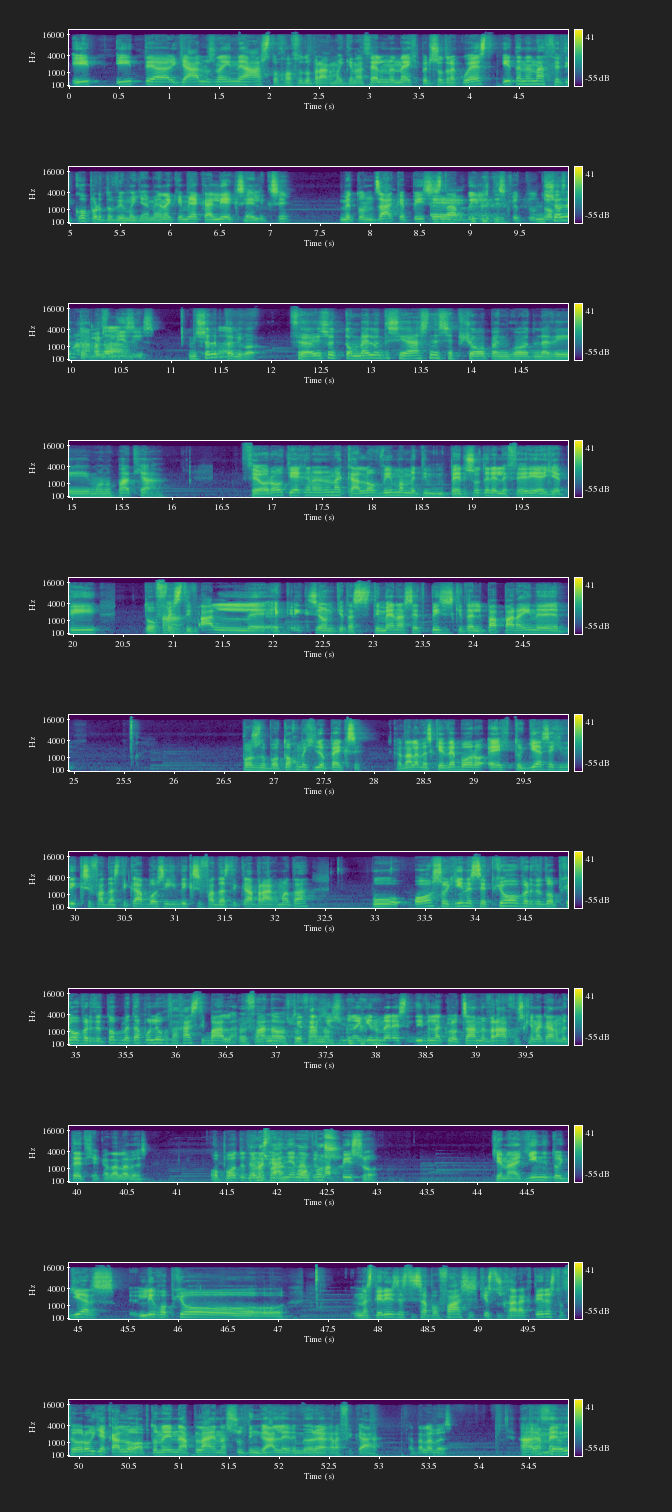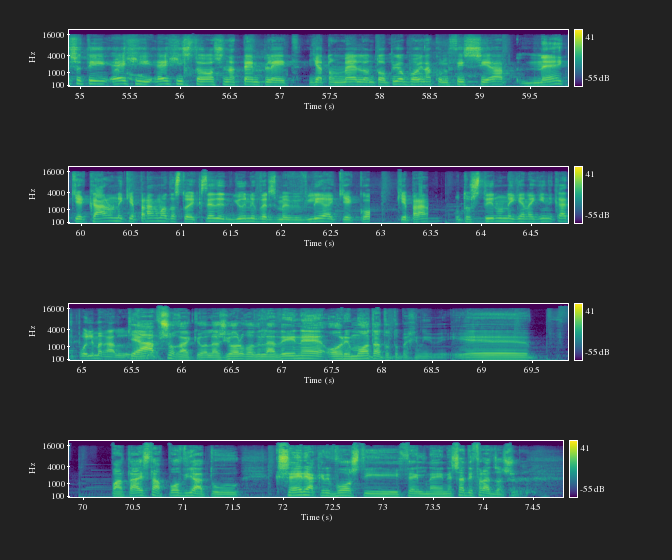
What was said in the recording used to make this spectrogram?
Ή, είτε για άλλους να είναι άστοχο αυτό το πράγμα και να θέλουν να έχει περισσότερα quest, ήταν ένα θετικό πρώτο βήμα για μένα και μια καλή εξέλιξη. Με τον Jack επίσης, Ε, τα abilities και τον μισό τρόπος που λεπτό, αναβαθμίζει. Μισό λεπτό Ναι. λίγο. Θεωρείς ότι το μέλλον της σειράς είναι σε πιο open world, δηλαδή μονοπάτια; Θεωρώ ότι έκαναν ένα καλό βήμα με την περισσότερη ελευθερία γιατί το φεστιβάλ ε, εκρήξεων και τα συστημένα set pieces και τα λοιπά παρά είναι. Πώς να το πω, το έχουμε χιλιοπαίξει. Κατάλαβες; Και δεν μπορώ. Έχει, το Gears έχει δείξει φανταστικά boss, έχει δείξει φανταστικά πράγματα που όσο γίνεσαι πιο over the top, πιο over the top, μετά από λίγο θα χάσει την μπάλα. Προφανώς, Και θα προφανώς. αρχίσουμε να γίνουμε Resident Evil να κλωτσάμε βράχους και να κάνουμε τέτοια. Κατάλαβες; Οπότε το Τέλος να κάνει πάντων, ένα όπως- βήμα πίσω και να γίνει το Gears λίγο πιο. να στηρίζεται στις αποφάσεις και στους χαρακτήρες το θεωρώ για καλό από το να είναι απλά ένα shooting gallery με ωραία γραφικά. Κατάλαβες; Άρα Για μέ- θεωρείς ότι έχει, έχει στρώσει ένα template για το μέλλον το οποίο μπορεί να ακολουθήσει σειρά; Ναι, και κάνουν και πράγματα στο Extended Universe με βιβλία και κό- και πράγματα που το στείλουν για να γίνει κάτι πολύ μεγάλο. Και άψογα κιόλας, Γιώργο. Δηλαδή είναι οριμότατο το παιχνίδι. Ε, πατάει στα πόδια του, ξέρει ακριβώς τι θέλει να είναι, σαν τη φράτζα σου.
